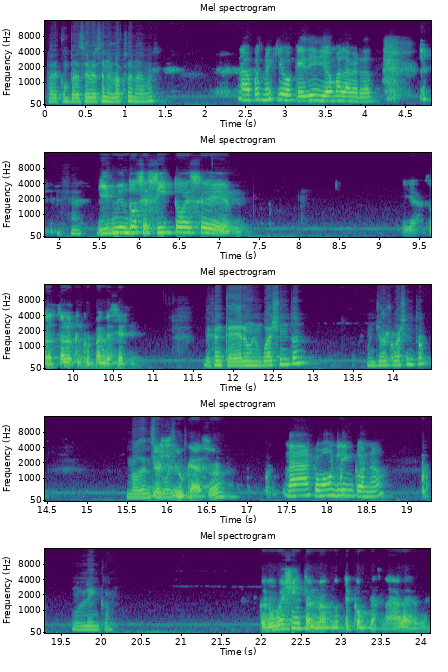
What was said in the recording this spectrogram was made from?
Para comprar cerveza en el Oxxo nada más. No, pues me equivoqué de idioma, la verdad. Give un docecito ese. Y ya, eso es todo lo que ocupan decir. Dejan caer un Washington. Un George Washington. No George Washington. Lucas, ¿no? Nada, como un Lincoln, ¿no? Un Lincoln. Con un Washington no, no te compras nada, güey.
